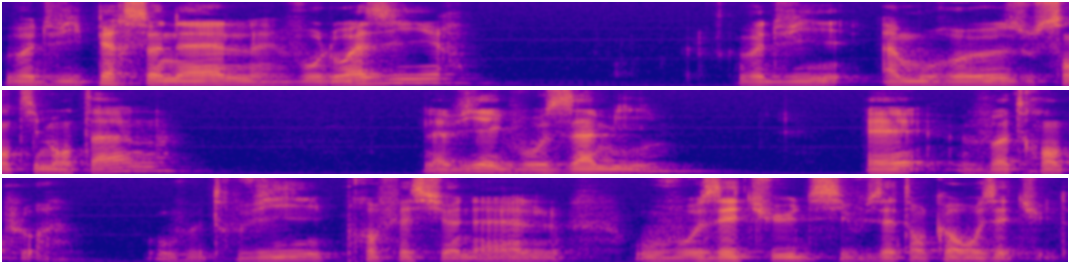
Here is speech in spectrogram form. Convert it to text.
votre vie personnelle, vos loisirs, votre vie amoureuse ou sentimentale, la vie avec vos amis et votre emploi ou votre vie professionnelle, ou vos études, si vous êtes encore aux études.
